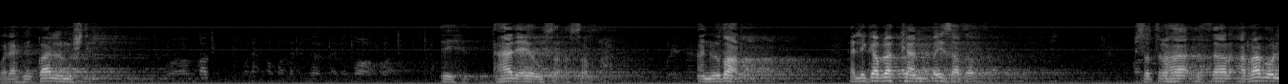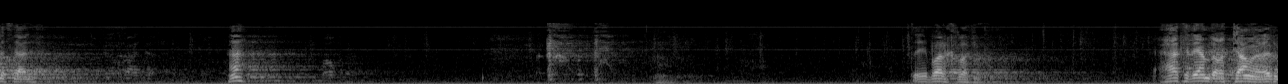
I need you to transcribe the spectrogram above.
ولكن قال المشتري. إيه هذه أيضا صلى أن يضار. اللي قبلك كان بأي سطر؟ سطرها الرابع ولا الثالث؟ ها؟ طيب بارك الله فيكم. هكذا ينبغي التعامل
